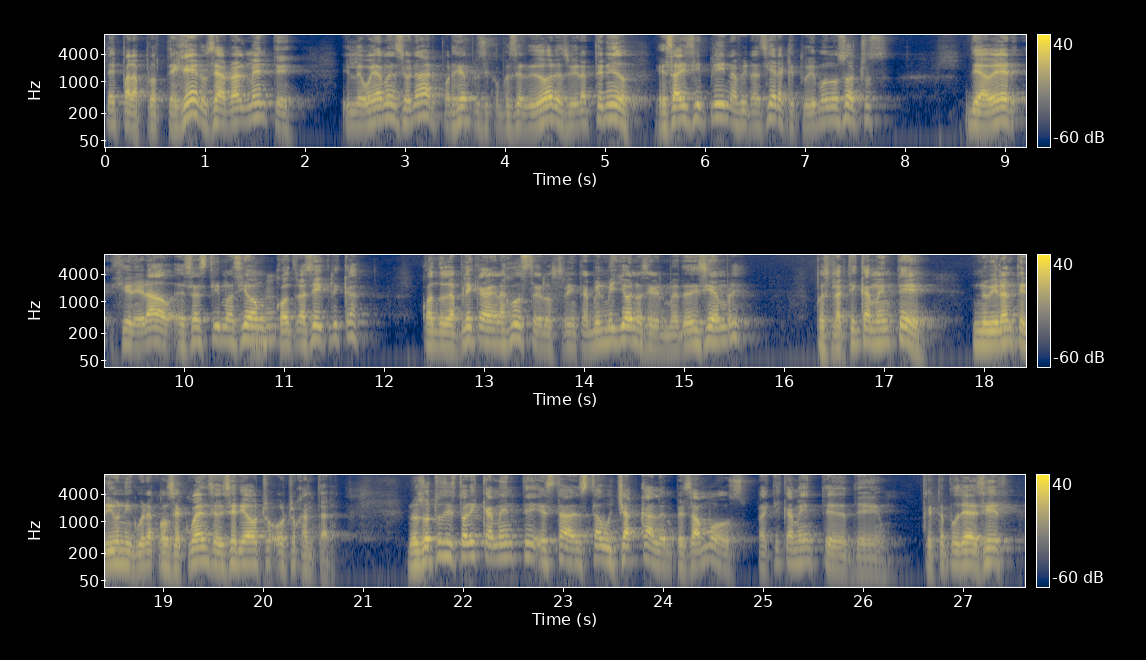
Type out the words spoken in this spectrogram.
De, para proteger, o sea, realmente y le voy a mencionar, por ejemplo, si como servidores hubiera tenido esa disciplina financiera que tuvimos nosotros, de haber generado esa estimación contracíclica, cuando le aplican el ajuste de los 30 mil millones en el mes de diciembre, pues prácticamente no hubieran tenido ninguna consecuencia, hoy sería otro, otro cantar. Nosotros históricamente esta, esta buchaca la empezamos prácticamente desde, ¿qué te podría decir?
